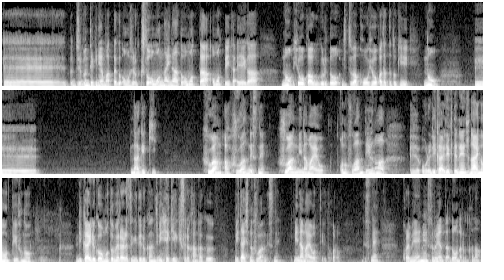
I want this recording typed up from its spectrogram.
えー、と自分的には全く面白い、クソおもんないなと思った、思っていた映画の評価をくぐると、実は高評価だった時の、えー、嘆き不安、あ、不安ですね。不安に名前を。この不安っていうのは、え俺理解できてねえんじゃないの？っていうその理解力を求められすぎてる感じにヘキヘキする感覚に対しての不安ですね。に名前をっていうところですね。これ命名するんやったらどうなるんかな？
